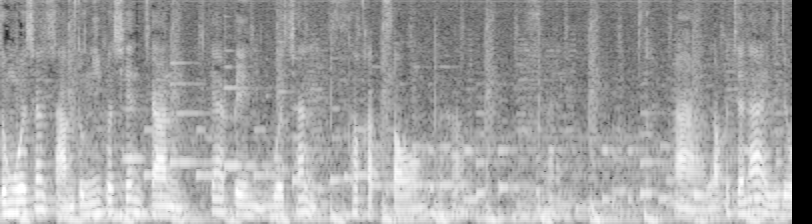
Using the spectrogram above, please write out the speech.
ตรงเวอร์ชัน3 ตรงนี้ก็เช่นกัน แก้เป็นเวอร์ชันเท่ากับ 2 นะครับใช่อ่าเราก็จะได้วิดีโอ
